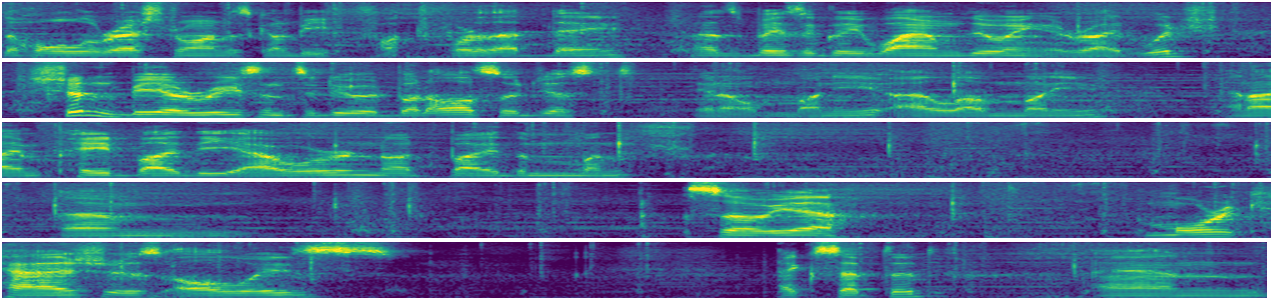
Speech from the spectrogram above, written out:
the whole restaurant is gonna be fucked for that day. That's basically why I'm doing it, right? Which shouldn't be a reason to do it, but also just you know money. I love money, and I'm paid by the hour, not by the month. Um. So yeah, more cash is always accepted and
